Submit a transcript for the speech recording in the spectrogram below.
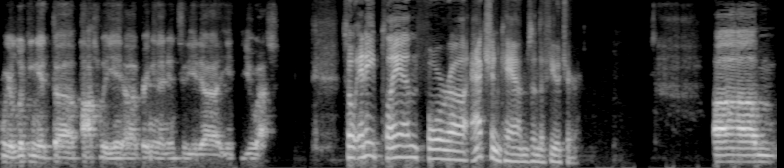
we're looking at uh, possibly uh, bringing that into the U.S. Uh, so, any plan for action cams in the future? Um,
